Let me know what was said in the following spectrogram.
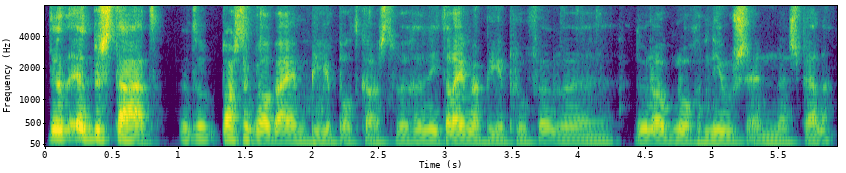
Dat, het bestaat. Het past ook wel bij een bierpodcast. We gaan niet alleen maar bier proeven. We doen ook nog nieuws en spellen.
